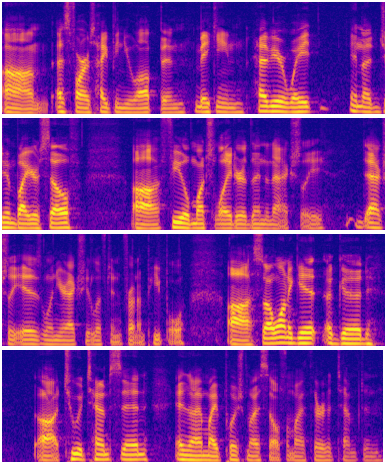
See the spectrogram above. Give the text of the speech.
um, as far as hyping you up and making heavier weight in a gym by yourself uh, feel much lighter than it actually actually is when you're actually lifting in front of people. Uh, so I want to get a good uh, two attempts in, and then I might push myself on my third attempt and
